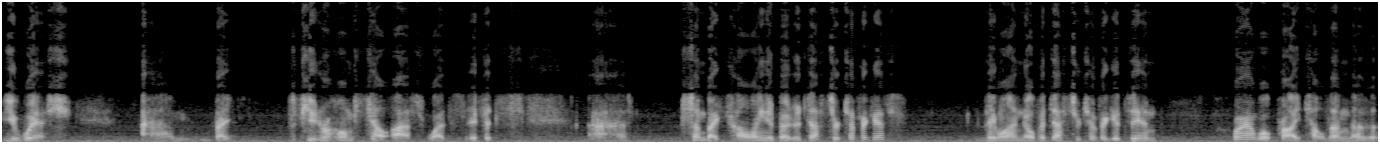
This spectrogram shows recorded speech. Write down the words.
you wish. Um, but the funeral homes tell us what's if it's uh, somebody calling about a death certificate. They want to know if a death certificate's in. Well, we'll probably tell them that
